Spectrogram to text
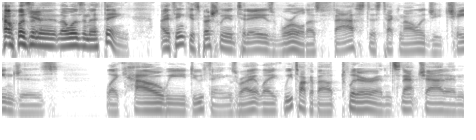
that wasn't Yeah. a, that wasn't a thing. I think, especially in today's world, as fast as technology changes, like how we do things, right? Like we talk about Twitter and Snapchat and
